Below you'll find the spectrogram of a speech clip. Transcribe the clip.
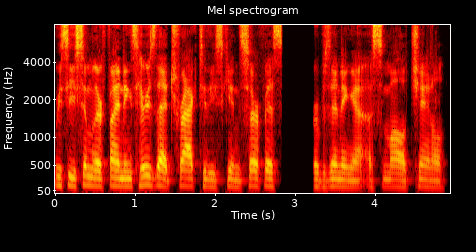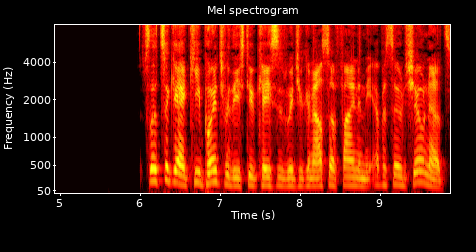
we see similar findings. Here's that track to the skin surface, representing a, a small channel. So let's look at key points for these two cases, which you can also find in the episode show notes.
